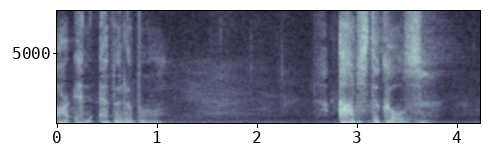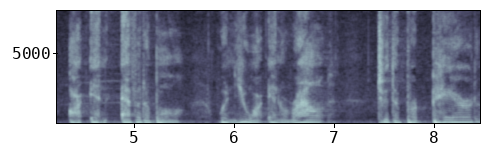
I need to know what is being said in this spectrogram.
are inevitable. Obstacles are inevitable when you are en route to the prepared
